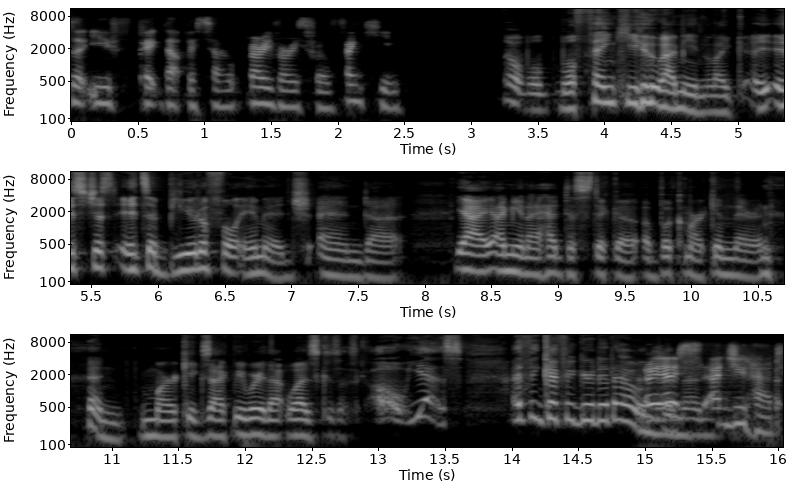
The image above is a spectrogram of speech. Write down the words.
that you've picked that bit out. Very, very thrilled. Thank you. Oh well, well, thank you. I mean, like, it's just it's a beautiful image, and uh, yeah, I, I, mean, I had to stick a, a, bookmark in there and, and mark exactly where that was because I was like, oh, yes, I think I figured it out. Oh, yes, and, and you had.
